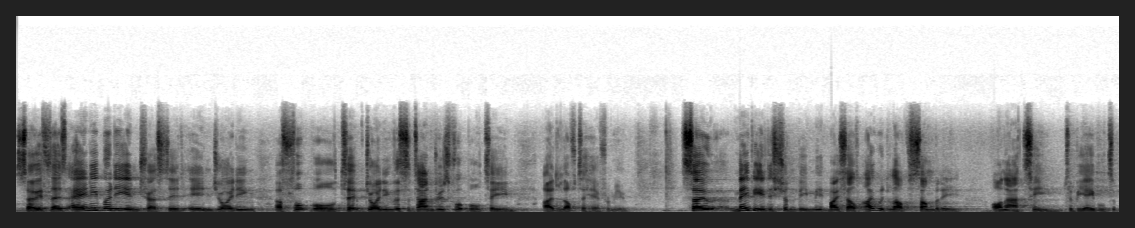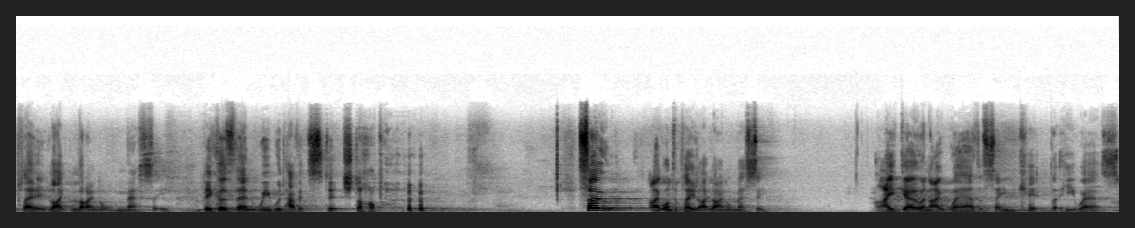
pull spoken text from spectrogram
So if there's anybody interested in joining a football, t- joining the St Andrews football team, I'd love to hear from you. So maybe this shouldn't be me, myself. I would love somebody on our team to be able to play like Lionel Messi, because then we would have it stitched up. so I want to play like Lionel Messi. I go and I wear the same kit that he wears.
